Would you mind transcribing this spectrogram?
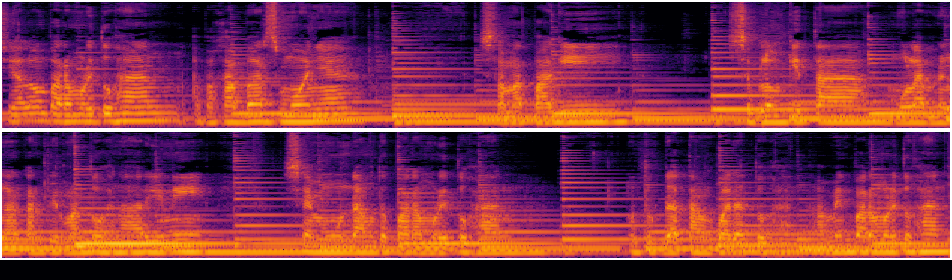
Shalom para murid Tuhan, apa kabar semuanya? Selamat pagi. Sebelum kita mulai mendengarkan firman Tuhan hari ini, saya mengundang untuk para murid Tuhan untuk datang pada Tuhan. Amin para murid Tuhan.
